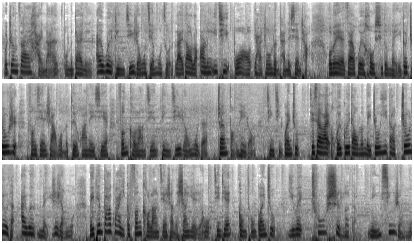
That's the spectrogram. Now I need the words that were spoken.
我正在海南，我们带领爱问顶级人物节目组来到了二零一七博鳌亚洲论坛的现场，我们也在会后续的每一个周日奉献上我们对话那些风口浪尖顶级人物的专访内容，敬请关注。接下来回归到我们每周一到周六的爱问每日人物，每天八卦一个风口浪尖上的商业人物，今天共同关注一位出事了的明星人物。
